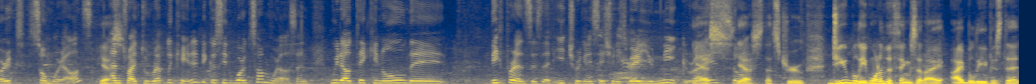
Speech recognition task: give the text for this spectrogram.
works somewhere else Yes. and try to replicate it because it works somewhere else and without taking all the differences that each organization is very unique right Yes, yes, that's true. Do you believe one of the things that I, I believe is that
